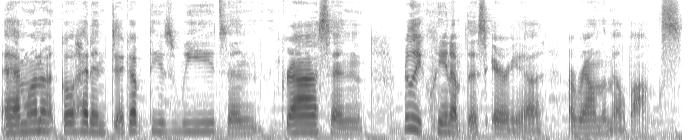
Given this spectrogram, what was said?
And I'm going to go ahead and dig up these weeds and grass and really clean up this area around the mailbox.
